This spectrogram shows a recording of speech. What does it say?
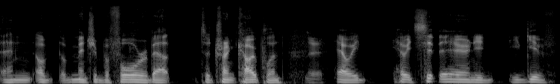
And I've, I've mentioned before about to Trent Copeland Yeah. how he'd, how he'd sit there and he'd, he'd give.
